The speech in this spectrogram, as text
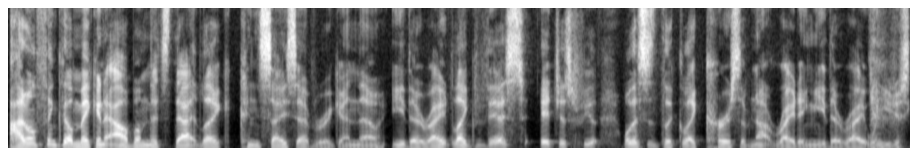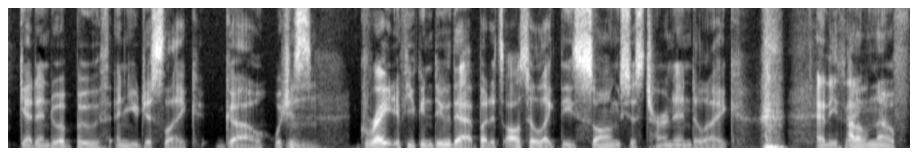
I don't think they'll make an album that's that like concise ever again though either right like this it just feel well this is the like curse of not writing either right when you just get into a booth and you just like go which is Mm. great if you can do that but it's also like these songs just turn into like anything. I don't know f-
